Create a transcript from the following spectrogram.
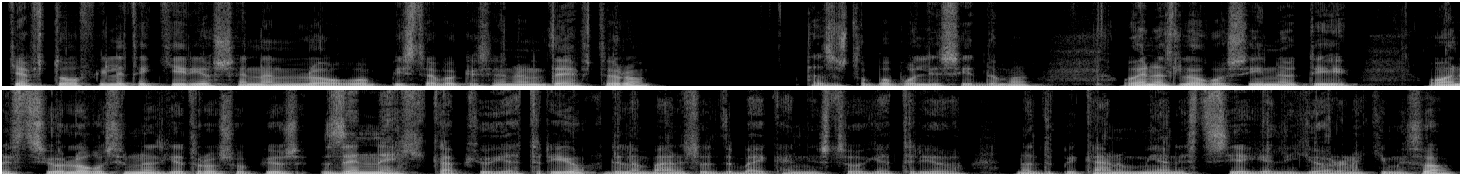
και αυτό οφείλεται κυρίως σε έναν λόγο, πιστεύω και σε έναν δεύτερο, θα σας το πω πολύ σύντομα. Ο ένας λόγος είναι ότι ο αναισθησιολόγος είναι ένας γιατρός ο οποίος δεν έχει κάποιο ιατρείο. Αντιλαμβάνεστε ότι δεν πάει κανείς στο ιατρείο να του πει κάνω μια αναισθησία για λίγη ώρα να κοιμηθώ.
